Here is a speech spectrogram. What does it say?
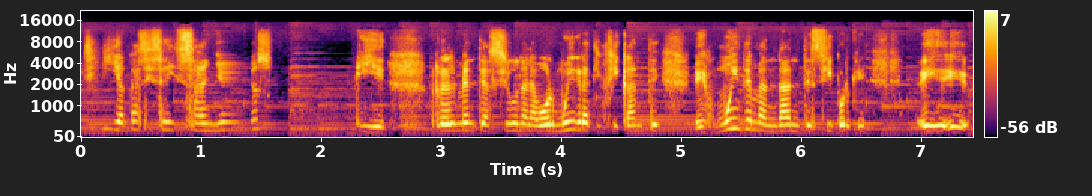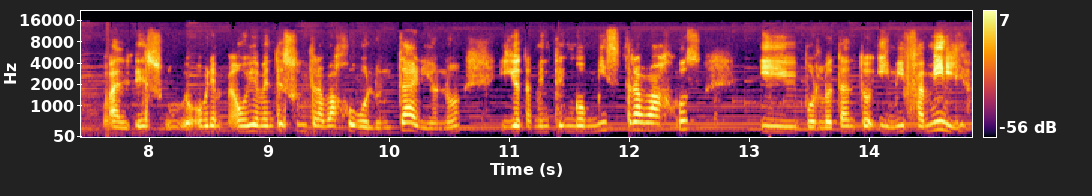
sí, ya casi seis años y realmente ha sido una labor muy gratificante, es muy demandante, sí, porque eh, es, obviamente es un trabajo voluntario, ¿no? Y yo también tengo mis trabajos y por lo tanto, y mi familia,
